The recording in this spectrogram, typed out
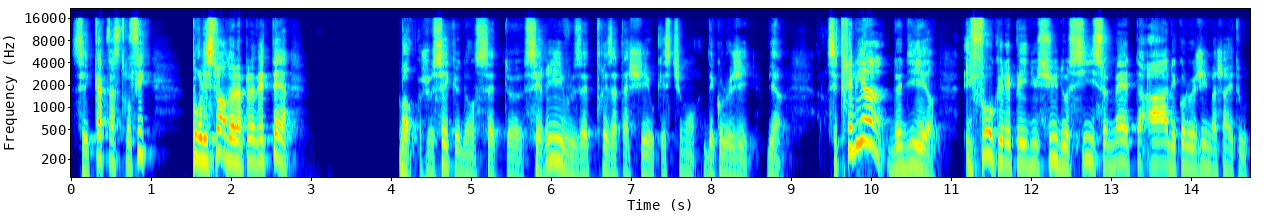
C'est catastrophique pour l'histoire de la planète Terre. Bon, je sais que dans cette euh, série, vous êtes très attaché aux questions d'écologie. Bien. C'est très bien de dire, il faut que les pays du Sud aussi se mettent à l'écologie, machin et tout.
